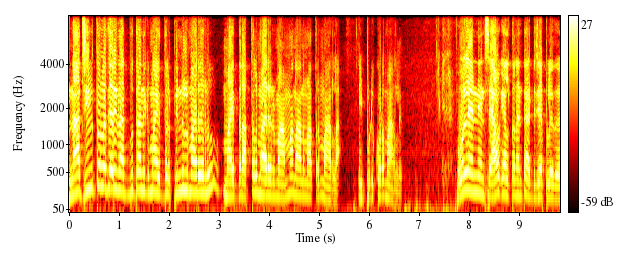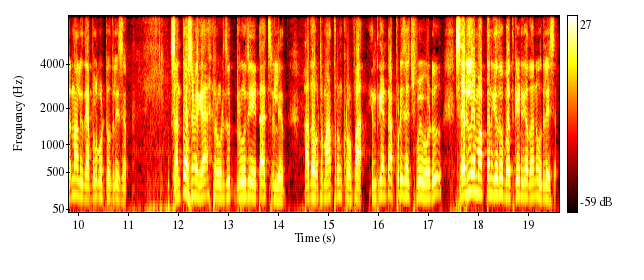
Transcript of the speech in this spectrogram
నా జీవితంలో జరిగిన అద్భుతానికి మా ఇద్దరు పిన్నులు మారారు మా ఇద్దరు అత్తలు మారారు మా అమ్మ నాన్న మాత్రం మారలా. ఇప్పుడు కూడా మారలేదు. పోన్లే నేను సేవకి వెళ్తానంటే అడ్డు చెప్పలేదు. నాలుగు దెబ్బలు కొట్టి వదిలేశారు. సంతోషమేగా రోజు రోజు ఏ లేదు అదొకటి మాత్రం కృప. ఎందుకంటే అప్పుడే చచ్చిపోయేవాడు సరిలే మొత్తానికి ఏదో బతికాడు కదా అని వదిలేశాను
